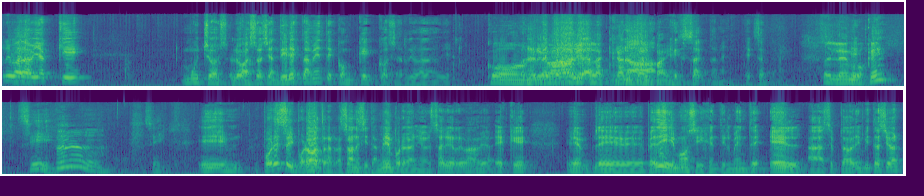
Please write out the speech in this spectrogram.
Rivadavia que muchos lo asocian directamente con qué cosa Rivadavia. Con, el petróleo. La canta del país. Exactamente, exactamente. ¿Le emboqué? Eh, sí. Ah. Sí. Y por eso y por otras razones, y también por el aniversario de Rivadavia, es que eh, le pedimos, y gentilmente él ha aceptado la invitación,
